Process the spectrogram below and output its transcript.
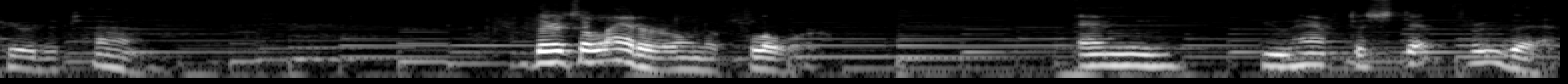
period of time. There's a ladder on the floor, and you have to step through that.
